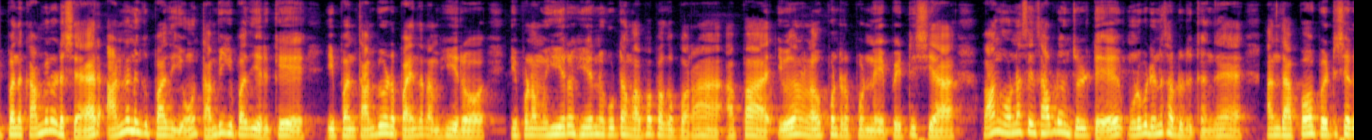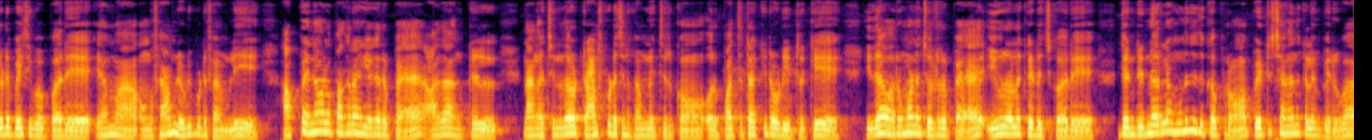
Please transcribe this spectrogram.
இப்போ அந்த கம்பெனியோட ஷேர் அண்ணனுக்கு பாதியும் தம்பிக்கு பாதியும் இருக்குது இப்போ அந்த தம்பியோட பையன் தான் நம்ம ஹீரோ இப்போ நம்ம ஹீரோ ஹீரோனை கூப்பிட்டு அவங்க அப்பா பார்க்க போகிறான் அப்பா இவ தான் லவ் பண்ணுற பொண்ணு பெட்ரிஷியா. வாங்க ஒன்றா சேர்ந்து சாப்பிடுன்னு சொல்லிட்டு முழுபடி என்ன சாப்பிட்டு இருக்காங்க? அந்த அப்பாவை பெட்ரிஷியா கிட்ட பேசி பார்ப்பாரு. ஏமா உங்கள் ஃபேமிலி எப்படிப்பட்ட ஃபேமிலி அப்போ என்ன அவளை பார்க்குறாங்க கேட்குறப்ப அதான் அங்கிள் நாங்கள் சின்னதாக ஒரு டிரான்ஸ்போர்ட்டேஷன் கம்பெனி வச்சுருக்கோம். ஒரு பத்து டக்கிட் ஓடிட்டுருக்கு இதான் வருமானம் சொல்கிறப்ப இவரால் கேட்டுச்சுக்குவாரு. தென் டின்னர்லாம் முடிஞ்சதுக்கப்புறம் பெட்ரிஷா கிளம்பிடுவா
